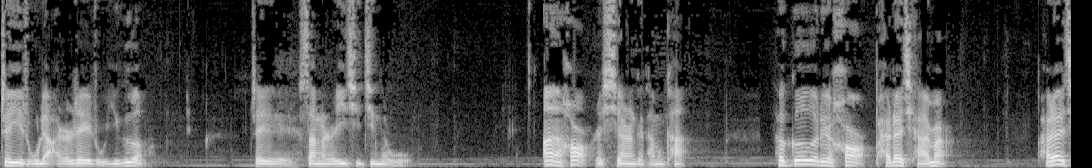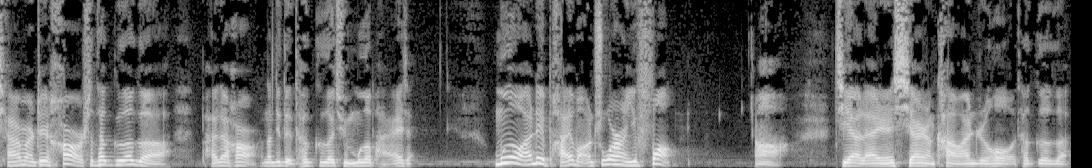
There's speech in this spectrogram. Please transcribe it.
这一组俩人，这一组一个嘛，这三个人一起进的屋，暗号这先生给他们看，他哥哥这号排在前面，排在前面，这号是他哥哥排的号，那就得他哥去摸牌去，摸完这牌往桌上一放，啊。接下来，人先生看完之后，他哥哥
